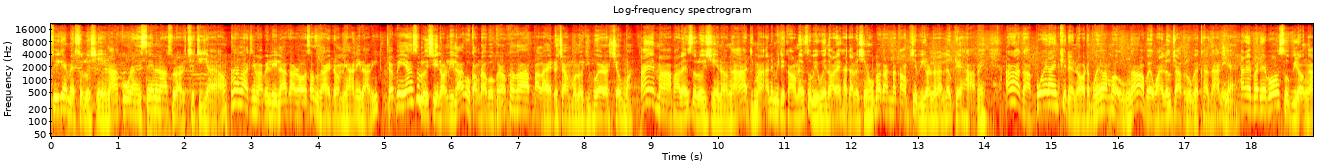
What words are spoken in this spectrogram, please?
ဖေးခဲ့မယ်ဆိုလို့ရှိရင်ငါကိုယ်တိုင်ဆဲမလားဆိုတာတစ်ချက်ကြည့်ရအောင်ဆက်လာချင်းမှာပဲလီလာကတော့စောက်စကားတွေတော့များနေပါပြီ weapon ရဆိုလို့ရှိရင်တော့လီလာကိုကောက်တာဖို့ကြောက်ခါခါပါလာတဲ့အတွက်ကြောင့်မလို့ဒီပွဲကတော့ရှုံးမှာအဲ့မှာဘာလဲဆိုလို့ရှိရင်တော့ငါကဒီမှာ enemy တစ်ကောင်လဲဆိုပြီးဝင်သွားတဲ့ခါကျလို့ရှိရင်ဟိုဘက်ကနှစ်ကောင်ဖြစ်ပြီးတော့လာလာလုတ်တဲ့ဟာပဲအဲ့ဒါကပွဲတိုင်းဖြစ်တယ်တော့တပွဲမှမဟုတ်ဘူးငါကပဲဝိုင်းလုတ်ကြသလိုပဲခံစားနေရတယ်အဲ့ဒါပဲတဲ့ဘောဆိုပြီးတော့ငါ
